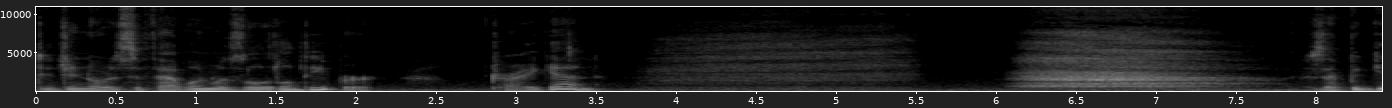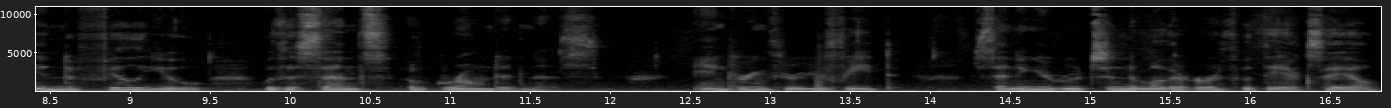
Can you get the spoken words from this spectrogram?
Did you notice if that one was a little deeper? Try again. That begin to fill you with a sense of groundedness? Anchoring through your feet, sending your roots into Mother Earth with the exhale.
